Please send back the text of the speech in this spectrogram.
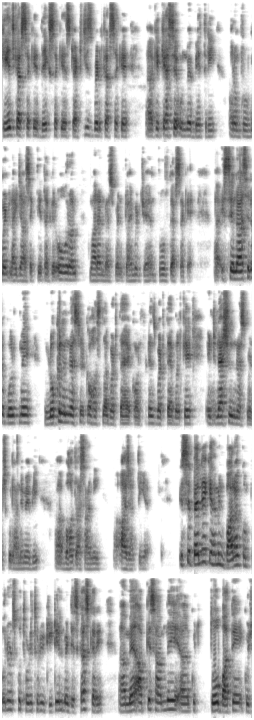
गेज कर सके, देख सके स्ट्रेटजीज बिल्ड कर सके कि कैसे उनमें बेहतरी और इम्प्रूवमेंट लाई जा सकती है, ताकि ओवरऑल हमारा इन्वेस्टमेंट क्लाइमेट जो है इम्प्रूव कर सके। इससे ना सिर्फ़ मुल्क में लोकल इन्वेस्टर का हौसला बढ़ता है कॉन्फिडेंस बढ़ता है, बल्कि इंटरनेशनल इन्वेस्टमेंट्स को लाने में भी बहुत आसानी आ जाती है। इससे पहले कि हम इन बारह कंपोनेंट्स को थोड़ी थोड़ी डिटेल में डिस्कस करें मैं आपके सामने कुछ दो बातें, कुछ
